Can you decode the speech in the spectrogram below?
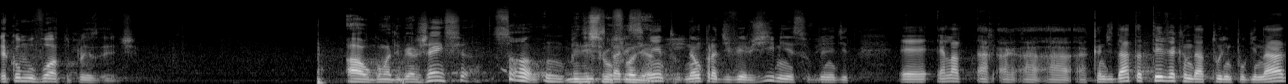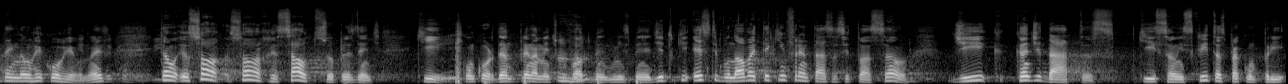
É como voto, presidente. Há alguma divergência? Só um ministro Floriano. não para divergir, ministro Benedito. É, ela, a, a, a, a, candidata teve a candidatura impugnada e não recorreu, não é isso? Então, eu só, só ressalto, senhor presidente, que, concordando plenamente com uhum. o voto do ministro Benedito, que esse tribunal vai ter que enfrentar essa situação de candidatas que são inscritas para cumprir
